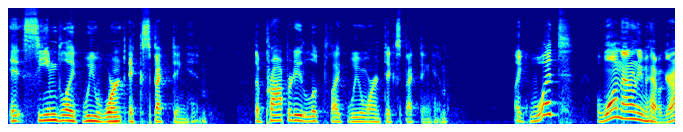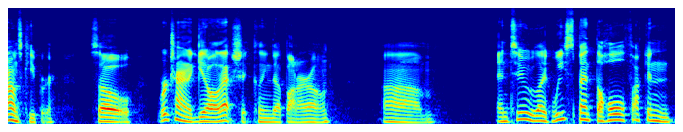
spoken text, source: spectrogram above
it seemed like we weren't expecting him the property looked like we weren't expecting him like what one i don't even have a groundskeeper so we're trying to get all that shit cleaned up on our own um and two like we spent the whole fucking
